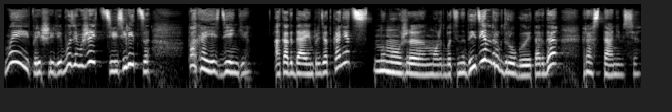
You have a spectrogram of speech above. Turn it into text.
Мы пришли, будем жить и веселиться, пока есть деньги. А когда им придет конец, ну, мы уже, может быть, надоедим друг другу, и тогда расстанемся.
